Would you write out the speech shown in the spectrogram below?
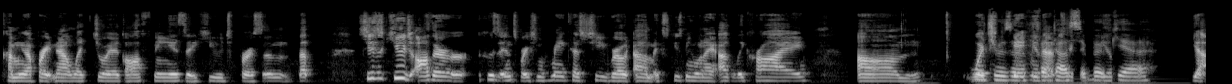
coming up right now. Like Joya Goffney is a huge person that she's a huge author who's an inspiration for me because she wrote um excuse me when i ugly cry um Which, was a gave me that fantastic book, yeah. yeah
